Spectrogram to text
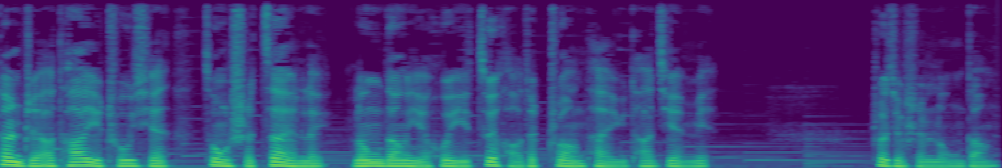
但只要他一出现，纵使再累，龙当也会以最好的状态与他见面。这就是龙当。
